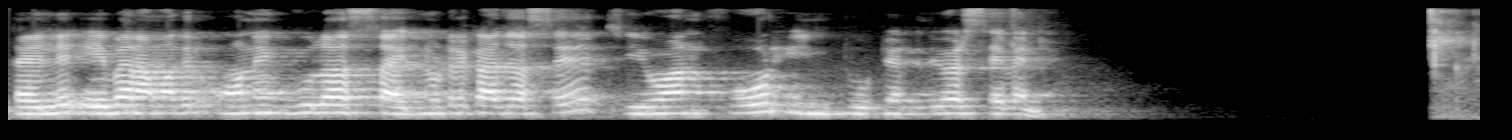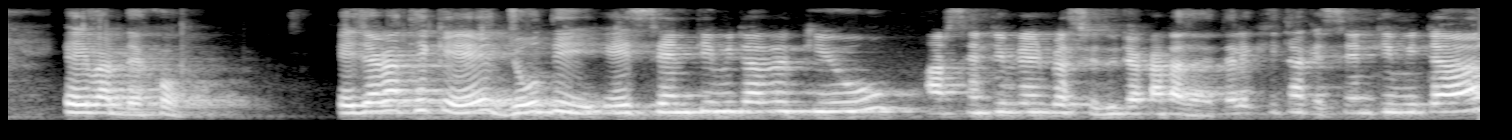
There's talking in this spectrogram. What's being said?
তাইলে এবার আমাদের অনেকগুলা সাইড নোটের কাজ আছে three one four into ten seven এইবার দেখো, এই জায়গা থেকে যদি এই সেন্টিমিটারের কিউ আর সেন্টিমিটার ইনভার্সে দুইটা কাটা যায় তাহলে কি থাকে? Centimetre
